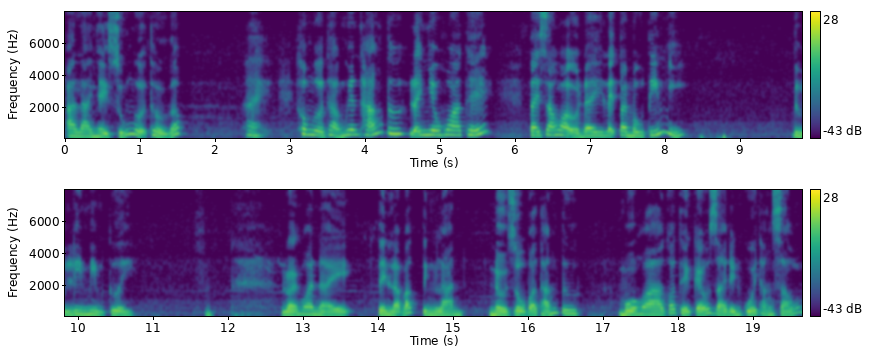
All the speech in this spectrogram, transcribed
A-la nhảy xuống ngựa thở gấp. Hay, không ngờ Thảo Nguyên tháng tư lại nhiều hoa thế. Tại sao hoa ở đây lại toàn màu tím nhỉ? Tử Ly mỉm cười. Loài hoa này tên là Bắc Tinh Lan, nở rộ vào tháng tư. Mùa hoa có thể kéo dài đến cuối tháng 6.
